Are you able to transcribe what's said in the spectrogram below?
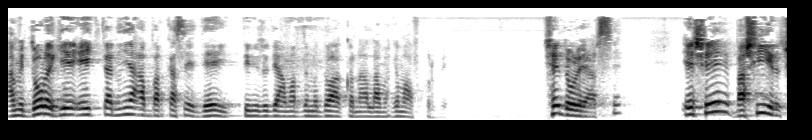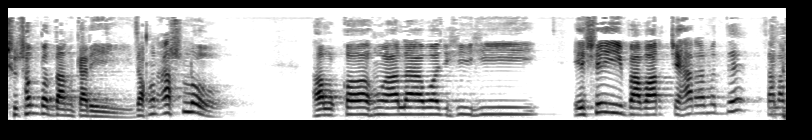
আমি দৌড়ে গিয়ে এইটা নিয়ে আব্বার কাছে দেই, তিনি যদি আমার জন্য দোয়া করেন, আল্লাহ আমাকে মাফ করবে। সে দৌড়ে আসছে। এসে বাসির সুসংবাদ দানকারী যখন আসলো, আলকাহু আলা এসেই বাবার চেহারার মধ্যে সালাম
